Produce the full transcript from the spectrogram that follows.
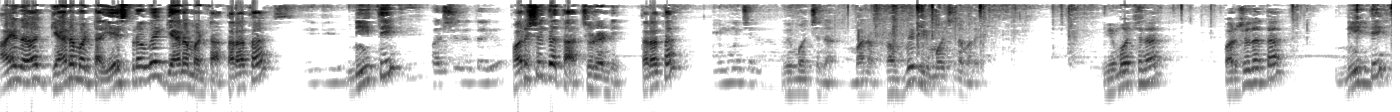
ఆయన జ్ఞానం అంట యేసు ప్రభువే జ్ఞానం అంట తర్వాత? నీతి పరిశుద్ధత. చూడండి. తర్వాత? విమోచన. విమోచన. మన ప్రభు విమోచన మనకి. విమోచన పరిశుద్ధత నీతి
